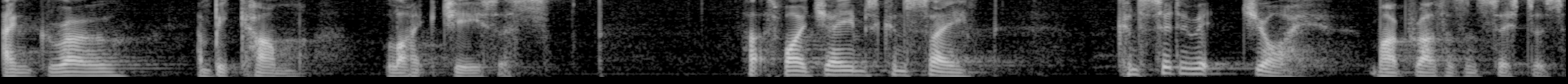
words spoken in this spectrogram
and grow and become like Jesus. That's why James can say, Consider it joy, my brothers and sisters,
